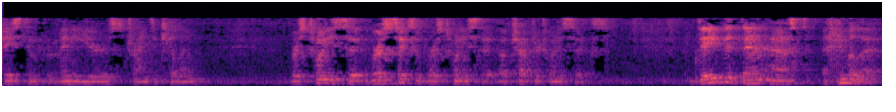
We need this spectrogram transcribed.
chased him for many years, trying to kill him. Verse 26, verse 6 of verse 26 of chapter 26. David then asked Ahimelech,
